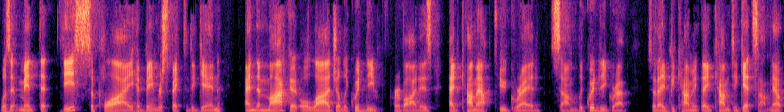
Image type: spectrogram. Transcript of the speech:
was it meant that this supply had been respected again and the market or larger liquidity providers had come out to grab some liquidity grab. So they'd become they'd come to get some. Now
